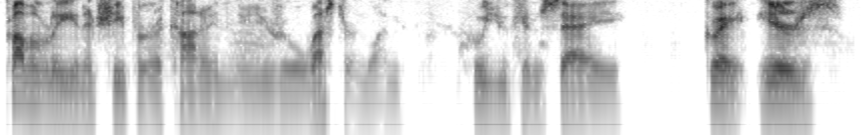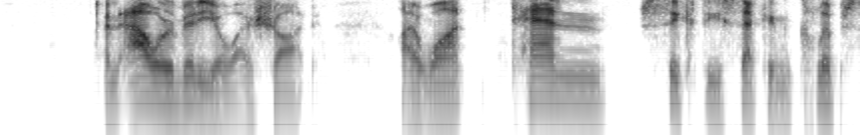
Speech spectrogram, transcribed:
probably in a cheaper economy than your usual Western one, who you can say, Great, here's an hour video I shot. I want 10 60 second clips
